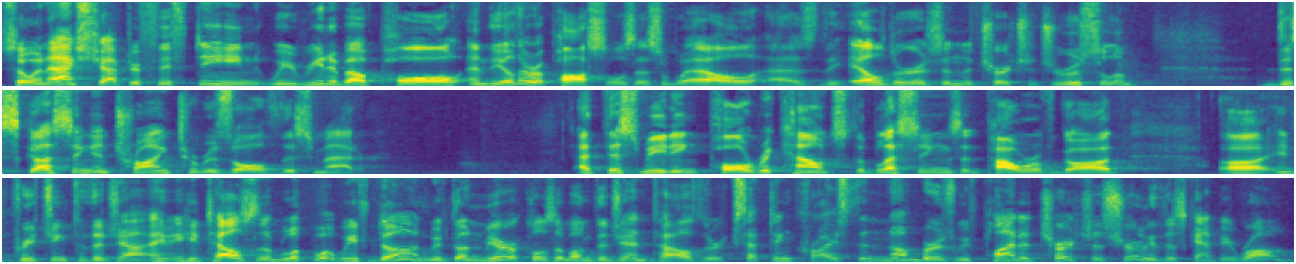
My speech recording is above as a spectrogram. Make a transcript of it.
So in Acts chapter 15, we read about Paul and the other apostles as well as the elders in the church at Jerusalem discussing and trying to resolve this matter. At this meeting, Paul recounts the blessings and power of God uh, in preaching to the Gentiles. Mean, he tells them, look what we've done. We've done miracles among the Gentiles. They're accepting Christ in numbers. We've planted churches. Surely this can't be wrong.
